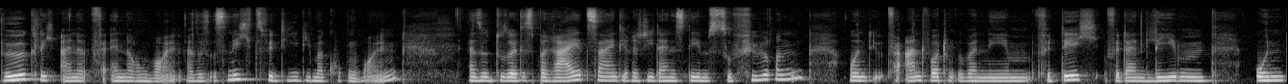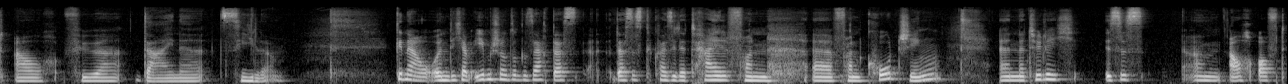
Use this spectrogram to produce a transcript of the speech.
wirklich eine Veränderung wollen. Also es ist nichts für die, die mal gucken wollen. Also du solltest bereit sein, die Regie deines Lebens zu führen und Verantwortung übernehmen für dich, für dein Leben und auch für deine Ziele. Genau, und ich habe eben schon so gesagt, dass das ist quasi der Teil von, äh, von Coaching. Äh, natürlich ist es ähm, auch oft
